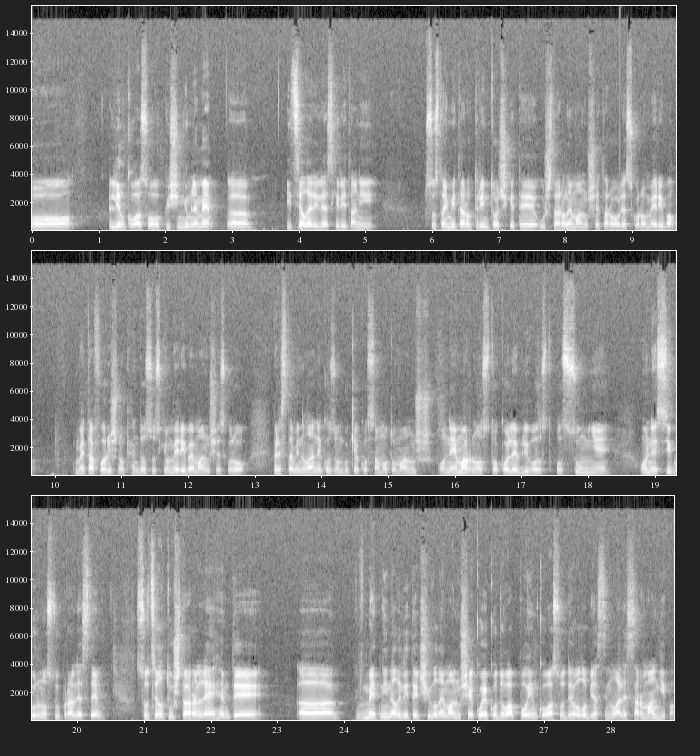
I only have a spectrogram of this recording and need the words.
О Лилкова со пишињумлеме и целери лескири тани состојмитаро трин точките уштароле манушетаро лескоро мериба, метафорично пендосовски мериба е манушескоро представинала неко зомбуќа ко самото мануш, о немарност, о колебливост, о сумње, о несигурност у пралесте, со цел ту штарале хем те вметнинал или те чивале мануше кое кодова поимкова со девол објаснинале сармангипа.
